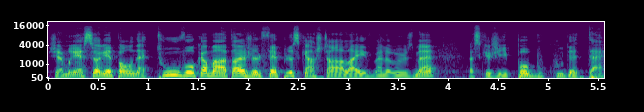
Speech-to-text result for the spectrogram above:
J'aimerais ça répondre à tous vos commentaires. Je le fais plus quand je suis en live, malheureusement, parce que j'ai pas beaucoup de temps.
